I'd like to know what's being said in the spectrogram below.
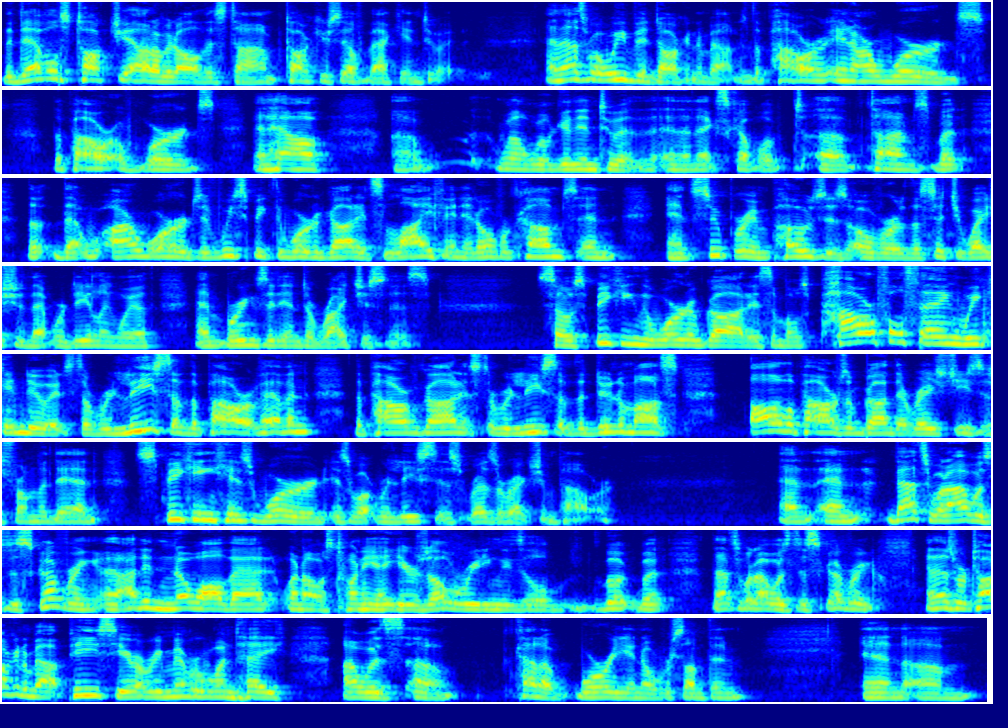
The devil's talked you out of it all this time. Talk yourself back into it. And that's what we've been talking about the power in our words, the power of words, and how, uh, well, we'll get into it in the next couple of uh, times, but the, that our words, if we speak the word of God, it's life and it overcomes and, and superimposes over the situation that we're dealing with and brings it into righteousness. So, speaking the word of God is the most powerful thing we can do. It's the release of the power of heaven, the power of God. It's the release of the dunamis, all the powers of God that raised Jesus from the dead. Speaking his word is what releases resurrection power. And, and that's what I was discovering. I didn't know all that when I was 28 years old reading these little book, but that's what I was discovering. And as we're talking about peace here, I remember one day I was, um, kind of worrying over something and um,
